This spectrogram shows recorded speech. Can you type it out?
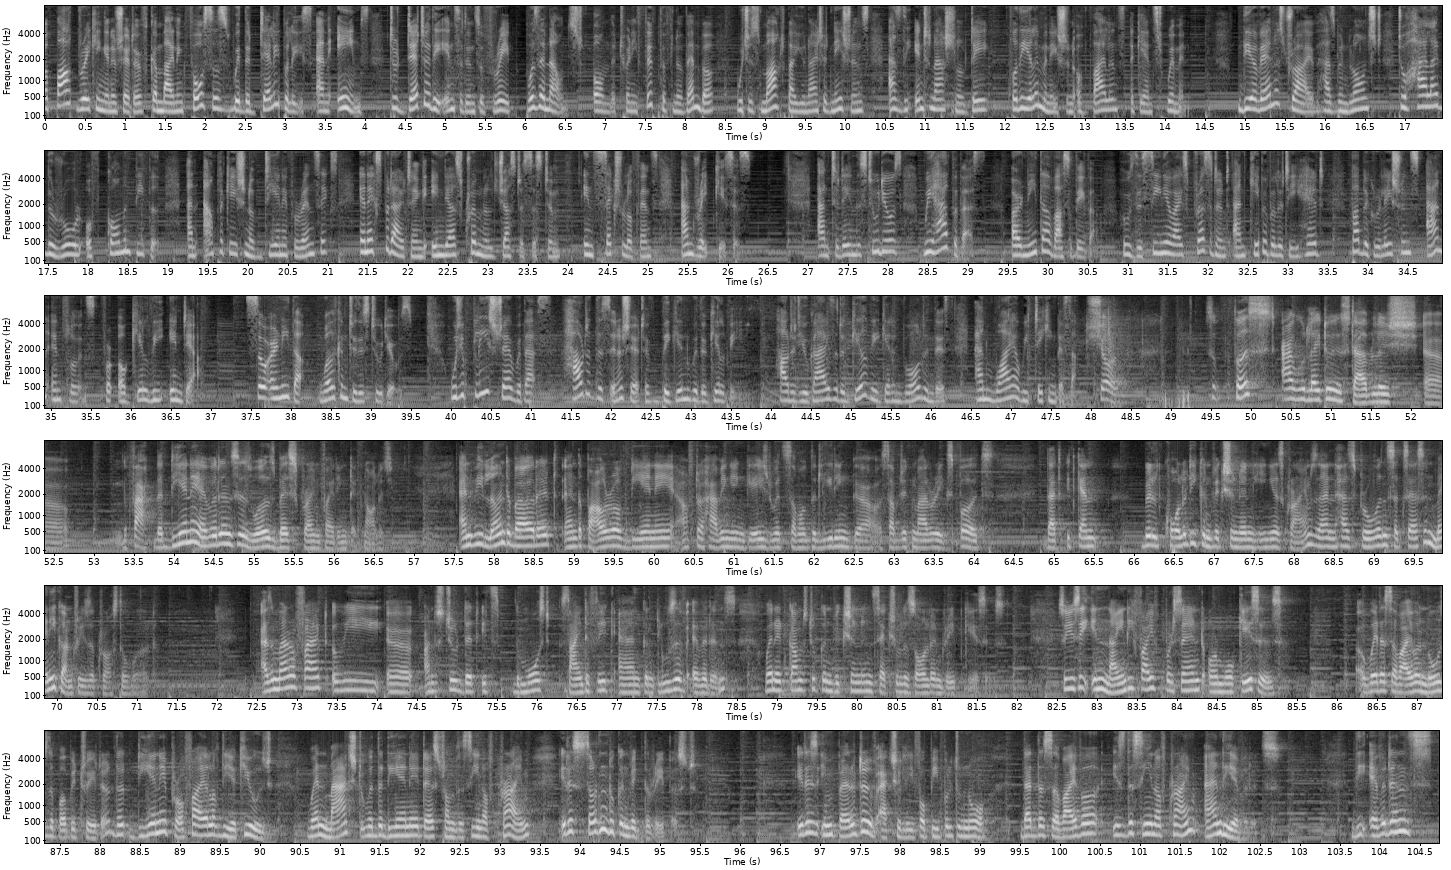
A path-breaking initiative combining forces with the Delhi police and aims to deter the incidents of rape was announced on the 25th of November, which is marked by United Nations as the International Day for the Elimination of Violence Against Women. The awareness drive has been launched to highlight the role of common people and application of DNA forensics in expediting India's criminal justice system in sexual offense and rape cases. And today in the studios, we have with us Arnita Vasudeva, who's the Senior Vice President and Capability Head, Public Relations and Influence for Ogilvy India. So, Arnita, welcome to the studios. Would you please share with us how did this initiative begin with Ogilvy? How did you guys at Ogilvy get involved in this, and why are we taking this up? Sure. So, first, I would like to establish uh, the fact that DNA evidence is world's best crime fighting technology and we learned about it and the power of DNA after having engaged with some of the leading uh, subject matter experts that it can build quality conviction in heinous crimes and has proven success in many countries across the world. As a matter of fact, we uh, understood that it's the most scientific and conclusive evidence when it comes to conviction in sexual assault and rape cases. So, you see, in 95% or more cases, Uh, where the survivor knows the perpetrator, the DNA profile of the accused, when matched with the DNA test from the scene of crime, it is certain to convict the rapist. It is imperative actually for people to know that the survivor is the scene of crime and the evidence. The evidence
